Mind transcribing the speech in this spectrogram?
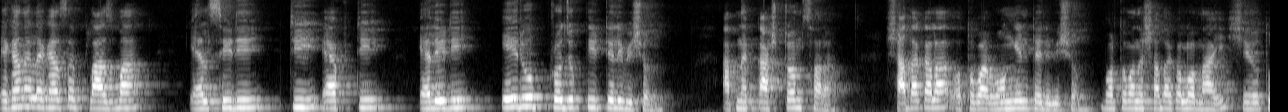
এখানে লেখা আছে প্লাজমা, এলসিডি, টিএফটি, এলইডি, এইরূপ প্রযুক্তির টেলিভিশন। আপনার কাস্টম ছাড়া। সাদা কালা অথবা রঙিন টেলিভিশন। বর্তমানে সাদা কালো নাই, সেহেতু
